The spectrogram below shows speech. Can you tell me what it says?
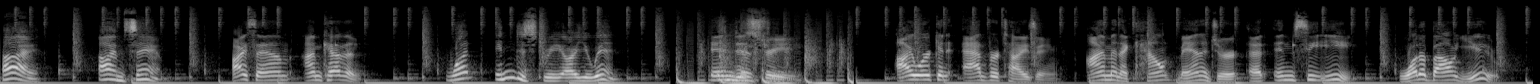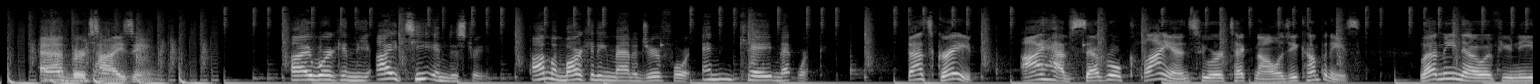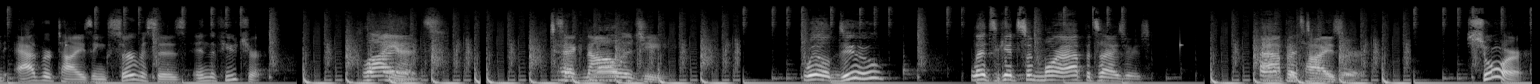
Hi, I'm Sam. Hi, Sam. I'm Kevin. What industry are you in? Industry. I work in advertising. I'm an account manager at MCE. What about you? Advertising. I work in the IT industry. I'm a marketing manager for NK Network. That's great. I have several clients who are technology companies. Let me know if you need advertising services in the future. Clients. Technology. Will do. Let's get some more appetizers. Appetizer. Sure.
